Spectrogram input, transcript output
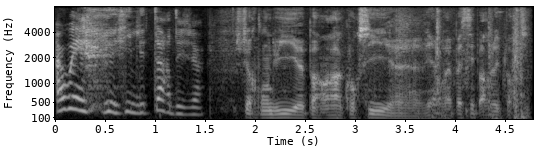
Ah ouais, il est tard déjà. Je te reconduis euh, par un raccourci. euh, viens, on va passer par le portique.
